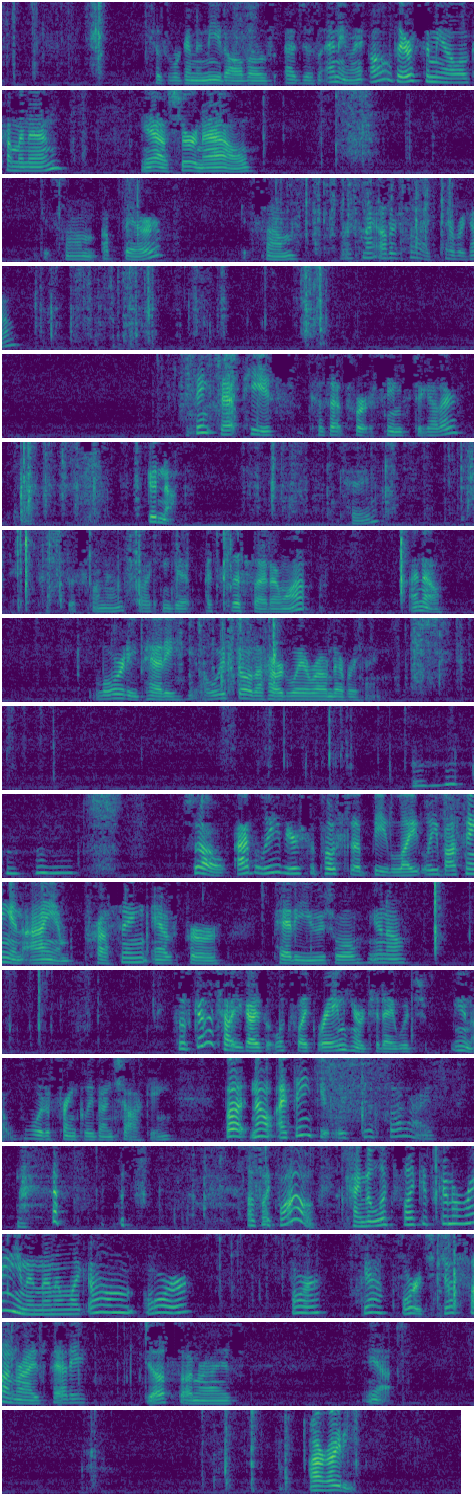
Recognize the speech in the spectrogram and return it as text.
because we're gonna need all those edges anyway. Oh, there's some yellow coming in. Yeah, sure now. Get some up there. Get some, where's my other side? There we go. I think that piece, because that's where it seams together. Good enough. Okay. This one in so I can get, it's this side I want. I know. Lordy, Patty, you always go the hard way around everything. So I believe you're supposed to be lightly buffing and I am pressing as per Patty usual, you know. So I was going to tell you guys it looks like rain here today, which, you know, would have frankly been shocking. But no, I think it was just sunrise. I was like, wow, kind of looks like it's going to rain. And then I'm like, um, or, or, yeah, or it's just sunrise, Patty just sunrise. Yeah. Alrighty.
